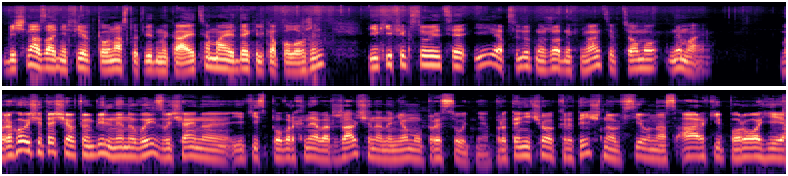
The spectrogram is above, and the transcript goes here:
Бічна задня фіртка у нас тут відмикається, має декілька положень, які фіксуються, і абсолютно жодних нюансів в цьому немає. Враховуючи те, що автомобіль не новий, звичайно, якісь поверхнева ржавчина на ньому присутня. Проте нічого критичного, всі у нас арки, пороги,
